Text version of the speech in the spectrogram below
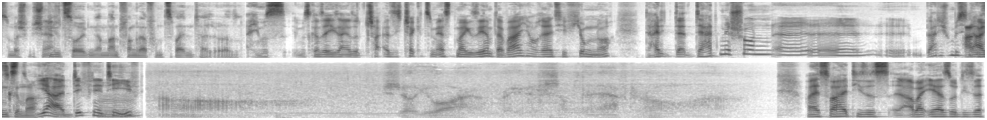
zum Beispiel Spielzeugen ja. am Anfang da vom zweiten Teil oder so. Ich muss, ich muss ganz ehrlich sagen, also, als ich Chucky zum ersten Mal gesehen habe, da war ich auch relativ jung noch. Da, da, der hat mir schon, äh, äh, da hatte ich schon ein bisschen Angst. Angst. Gemacht. Ja, definitiv. Mhm. Oh. So weil es war halt dieses, äh, aber eher so diese,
